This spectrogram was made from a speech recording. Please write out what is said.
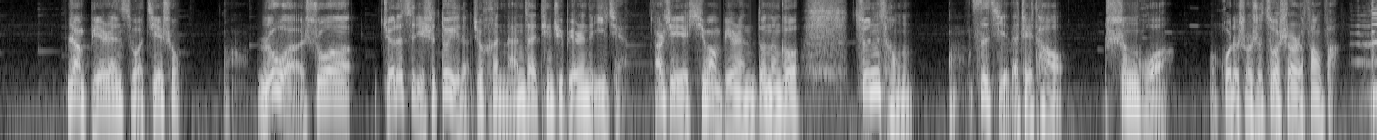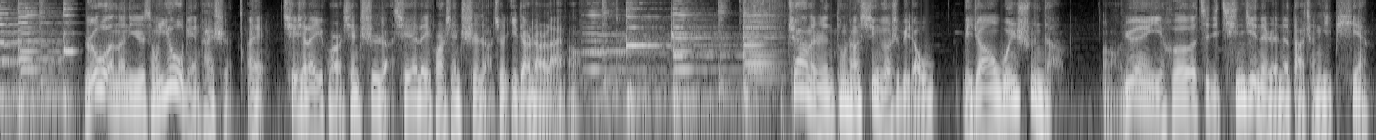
让别人所接受，啊，如果说觉得自己是对的，就很难再听取别人的意见，而且也希望别人都能够遵从自己的这套生活或者说是做事儿的方法。如果呢，你是从右边开始，哎，切下来一块先吃着，切下来一块先吃着，就一点点来啊。这样的人通常性格是比较比较温顺的啊，愿意和自己亲近的人呢打成一片。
